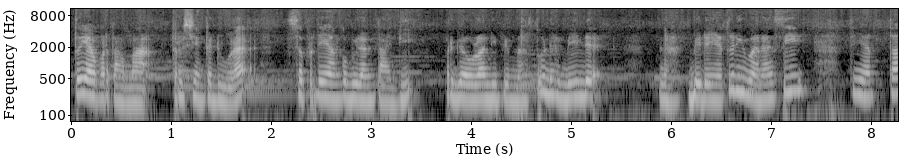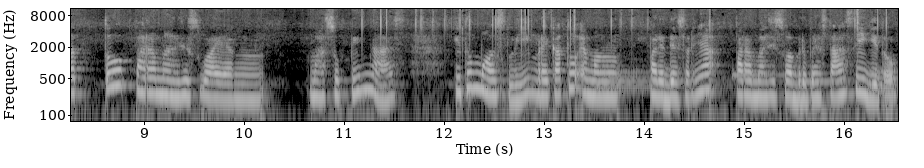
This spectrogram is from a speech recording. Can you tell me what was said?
itu yang pertama. Terus yang kedua seperti yang aku bilang tadi pergaulan di Pimnas tuh udah beda. Nah bedanya tuh di mana sih ternyata tuh para mahasiswa yang masuk Pimnas itu mostly mereka tuh emang pada dasarnya para mahasiswa berprestasi gitu.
